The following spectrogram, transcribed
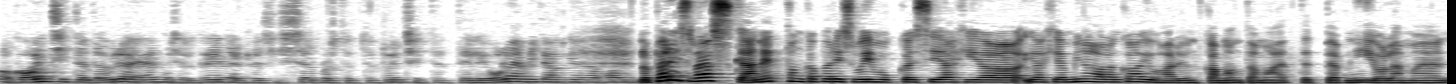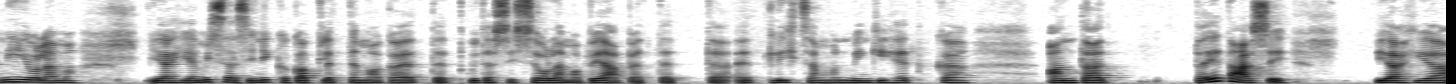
aga andsite ta üle järgmisele treenerile siis sellepärast, et te tundsite, et teil ei ole midagi enam anda? no päris raske, Anett on ka päris võimukas jah, ja, jah, ja mina olen ka ju harjunud kamandama, et, et peab nii olema ja nii olema. jah, ja mis sa siin ikka kakled temaga, et, et kuidas siis see olema peab, et, et, et lihtsam on mingi hetk anda ta edasi jah, ja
